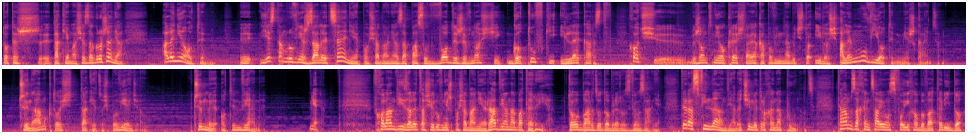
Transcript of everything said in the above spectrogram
to też y, takie ma się zagrożenia. Ale nie o tym. Y, jest tam również zalecenie posiadania zapasów wody, żywności, gotówki i lekarstw, choć y, rząd nie określa, jaka powinna być to ilość, ale mówi o tym mieszkańcom. Czy nam ktoś takie coś powiedział? Czy my o tym wiemy? Nie. W Holandii zaleca się również posiadanie radia na baterie. To bardzo dobre rozwiązanie. Teraz Finlandia, lecimy trochę na północ. Tam zachęcają swoich obywateli do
